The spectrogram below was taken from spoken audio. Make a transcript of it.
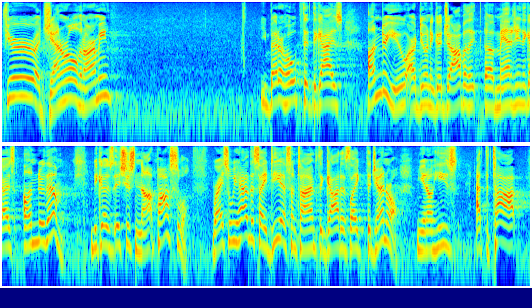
If you're a general of an army, you better hope that the guys under you are doing a good job of, the, of, managing the guys under them because it's just not possible, right? So we have this idea sometimes that God is like the general. You know, he's at the top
